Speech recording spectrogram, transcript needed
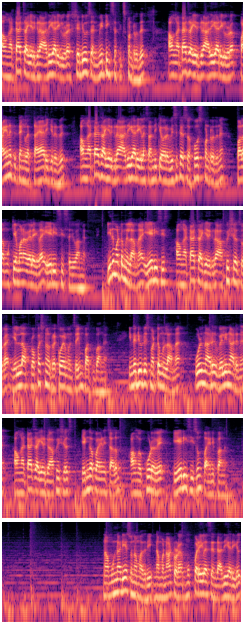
அவங்க அட்டாச் ஆகியிருக்கிற அதிகாரிகளோட ஷெட்யூல்ஸ் அண்ட் மீட்டிங்ஸை ஃபிக்ஸ் பண்ணுறது அவங்க அட்டாச் ஆகியிருக்கிற அதிகாரிகளோட பயண திட்டங்களை தயாரிக்கிறது அவங்க அட்டாச் ஆகியிருக்கிற அதிகாரிகளை சந்திக்க வர விசிட்டர்ஸை ஹோஸ்ட் பண்ணுறதுன்னு பல முக்கியமான வேலைகளை ஏடிசிஸ் செய்வாங்க. இது மட்டும் இல்லாமல் ஏடிசிஸ் அவங்க அட்டாச் ஆகியிருக்கிற அஃபிஷியல்ஸோட எல்லா ப்ரொஃபஷனல் ரெக்குவயர்மெண்ட்ஸையும் பார்த்துப்பாங்க. இந்த டியூட்டிஸ் மட்டும் இல்லாமல் உள்நாடு வெளிநாடுன்னு அவங்க அட்டாச் ஆகியிருக்கிற அஃபிஷியல்ஸ் எங்கே பயணித்தாலும் அவங்க கூடவே ஏடிசிஸும் பயணிப்பாங்க. நான் முன்னாடியே சொன்ன மாதிரி நம்ம நாட்டோட முப்படைகளை சேர்ந்த அதிகாரிகள்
